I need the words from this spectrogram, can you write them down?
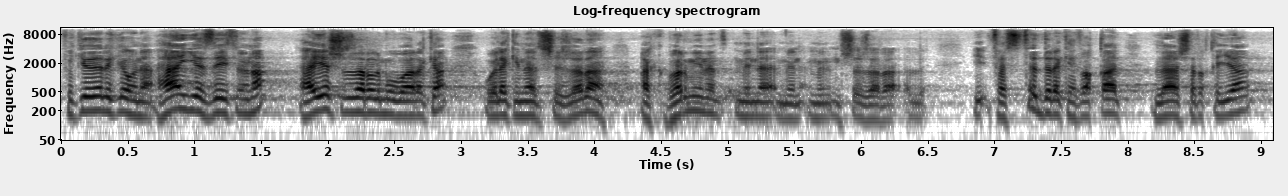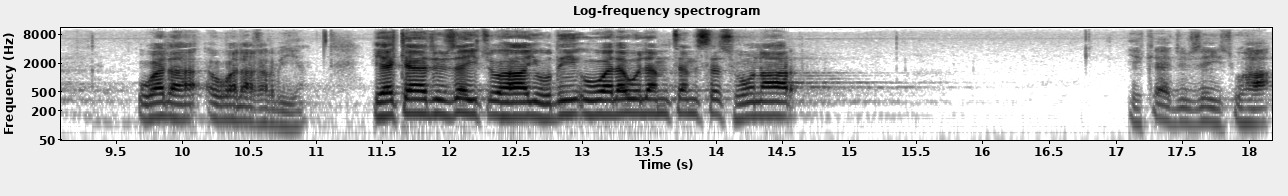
فكذلك هنا ها هي الزيتونة ها هي الشجرة المباركة ولكن هذه الشجرة أكبر من من من, من الشجرة فاستدرك فقال لا شرقية ولا ولا غربية. يكاد زيتها يضيء ولو لم تمسسه نار. يكاد زيتها.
